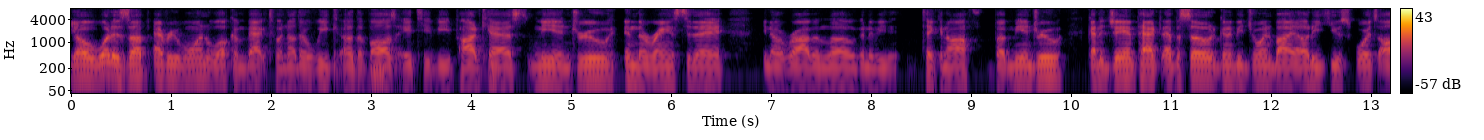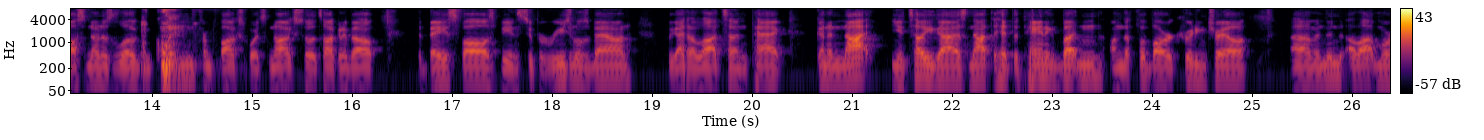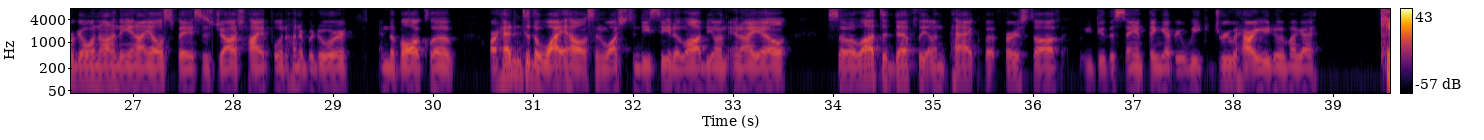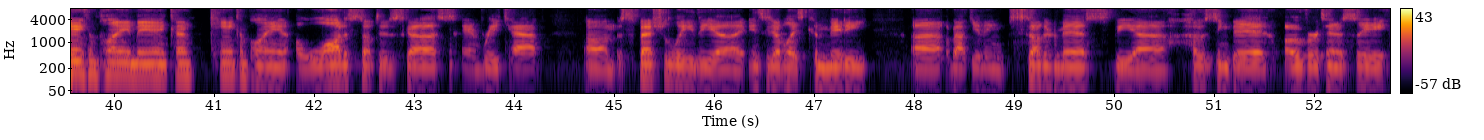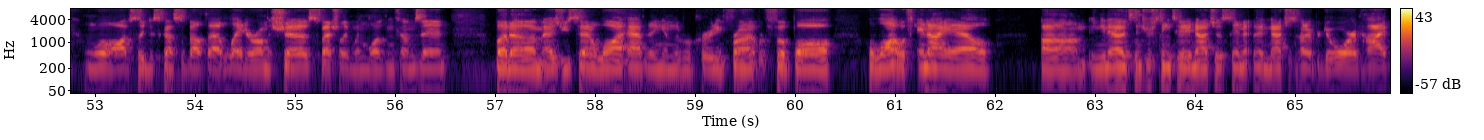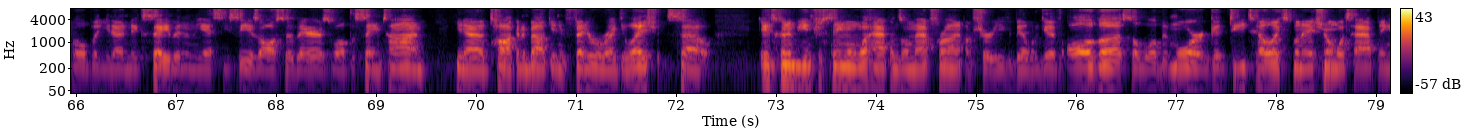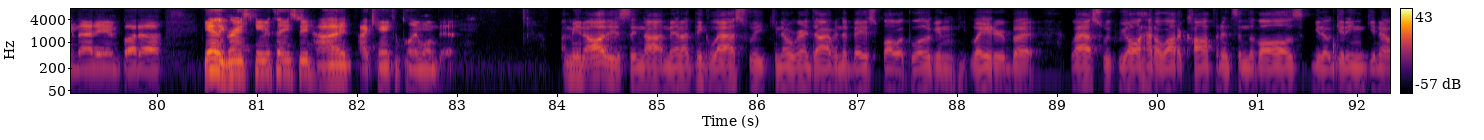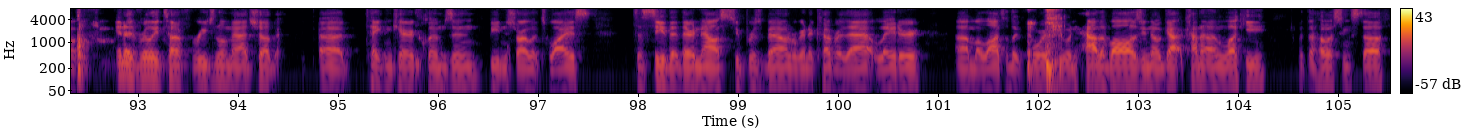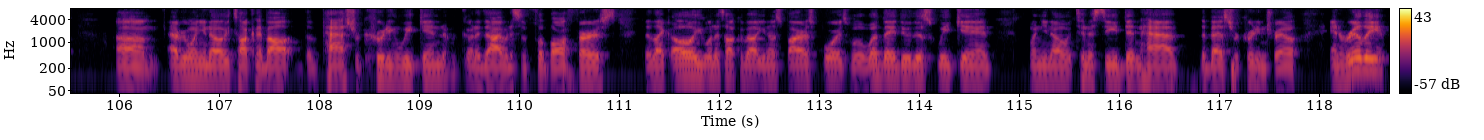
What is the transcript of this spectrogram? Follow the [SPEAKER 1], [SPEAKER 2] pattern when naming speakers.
[SPEAKER 1] Yo, what is up, everyone? Welcome back to another week of the Vols ATB podcast. Me and Drew in the reins today. You know, Rob and Lowe going to be taking off, but me and Drew got a jam-packed episode. Going to be joined by LDQ Sports, also known as Logan Quinton from Fox Sports Knoxville, talking about the BaseVols being super regionals bound. We got a lot to unpack. Gonna not you tell you guys not to hit the panic button on the football recruiting trail. Um, and then a lot more going on in the NIL space as Josh Heupel and Hunter Baddour and the Vol Club are heading to the White House in Washington, D.C. to lobby on NIL. So a lot to definitely unpack. But first off, we do the same thing every week. Drew, how are you doing, my guy?
[SPEAKER 2] Can't complain, man. Can't, complain. A lot of stuff to discuss and recap, um, especially the uh, NCAA's committee uh, about giving Southern Miss the uh, hosting bid over Tennessee. We'll obviously discuss about that later on the show, especially when Logan comes in. But um, as you said, a lot happening in the recruiting front for football, a lot with NIL. Um, and, you know, it's interesting too, not just in, not just Hunter Baddour and Heupel, but you know, Nick Saban and the SEC is also there as well at the same time. You know, talking about getting federal regulations. So it's going to be interesting on what happens on that front. I'm sure you could be able to give all of us a little bit more good detail explanation on what's happening in that end. But uh, yeah, the grand scheme of things, dude, I I can't complain one bit.
[SPEAKER 1] I mean, obviously not, man. I think last week, you know, we're going to dive into baseball with Logan later, but last week we all had a lot of confidence in the Vols, you know, getting, you know, in a really tough regional matchup, uh, taking care of Clemson, beating Charlotte twice. To see that they're now supers bound, we're going to cover that later. Um, a lot to look forward to, and how the Vols, you know, got kind of unlucky with the hosting stuff. Um, everyone, you know, talking about the past recruiting weekend. We're going to dive into some football first. They're like, oh, you want to talk about, you know, Spire Sports? Well, what they do this weekend when, you know, Tennessee didn't have the best recruiting trail. And really,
